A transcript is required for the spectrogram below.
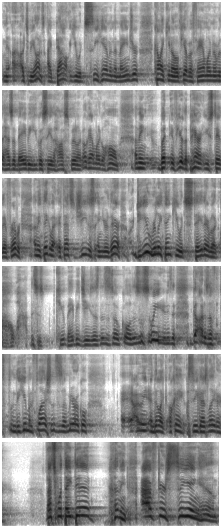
I mean, I, to be honest, I doubt you would see him in the manger. Kind of like, you know, if you have a family member that has a baby, you go see the hospital, like, okay, I'm going to go home. I mean, but if you're the parent, you stay there forever. I mean, think about it. if that's Jesus and you're there, do you really think you would stay there and be like, oh, wow, this is cute baby Jesus. This is so cool. This is sweet. And A, God is a, in the human flesh. This is a miracle. I mean, and they're like, okay, I'll see you guys later. That's what they did. I mean, after seeing him,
